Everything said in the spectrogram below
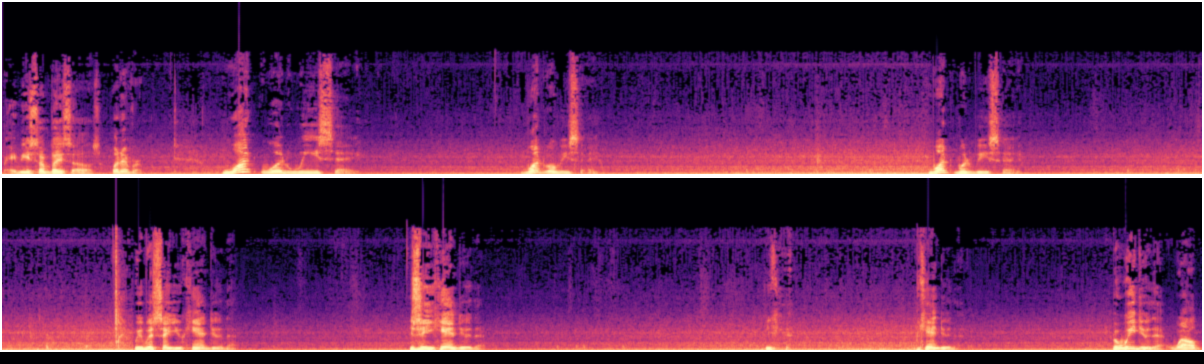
maybe someplace else, whatever, what would we say? What would we say? What would we say? We would say you can't do that. You see, you can't do that. You can't. You can't do that. But we do that. Well,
